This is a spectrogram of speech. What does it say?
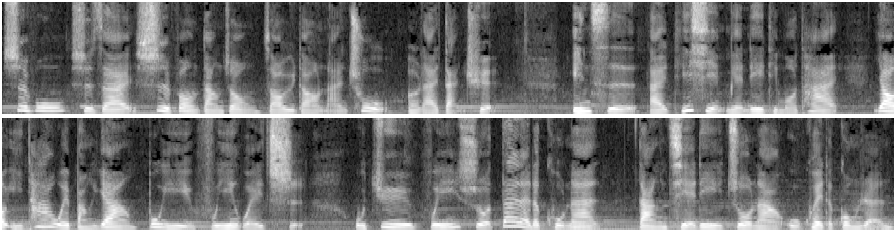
似乎是在侍奉当中遭遇到难处而来胆怯，因此来提醒勉励提摩太要以他为榜样，不以福音为耻，无惧福音所带来的苦难，当竭力做那无愧的工人。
